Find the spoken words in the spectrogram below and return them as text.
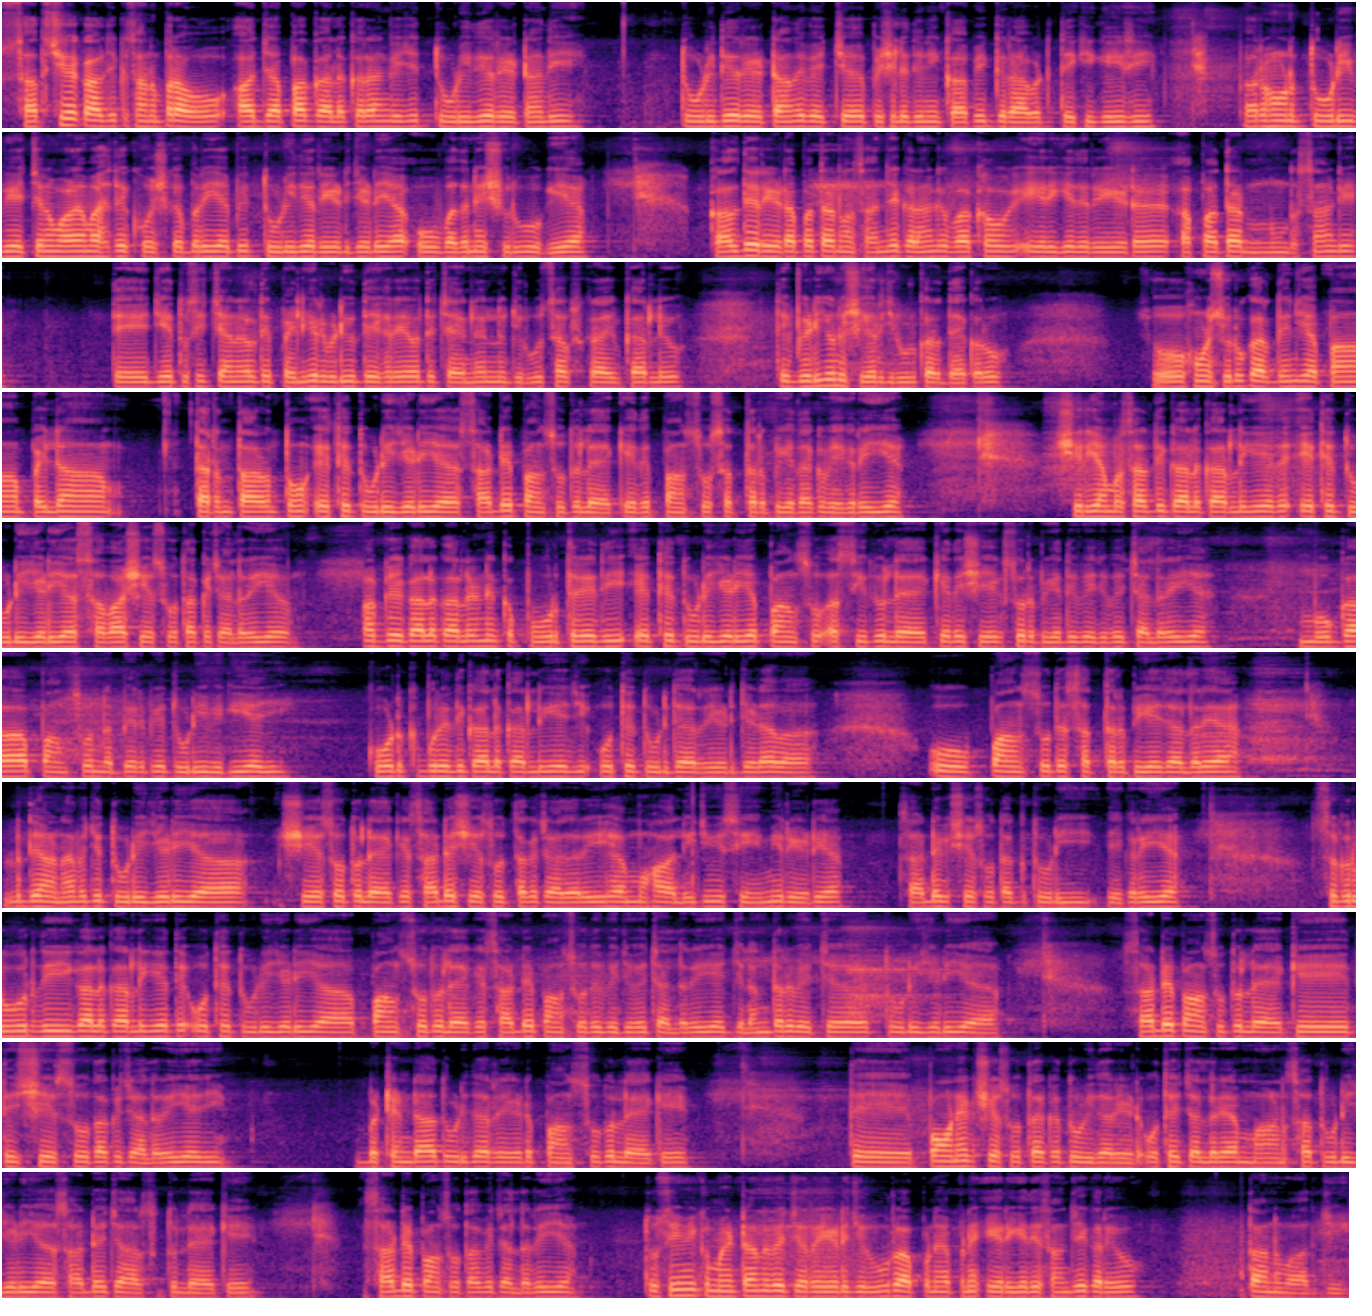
ਸਤਿ ਸ਼੍ਰੀ ਅਕਾਲ ਜੀ ਕਿਸਾਨ ਭਰਾਓ ਅੱਜ ਆਪਾਂ ਗੱਲ ਕਰਾਂਗੇ ਜੀ ਤੂੜੀ ਦੇ ਰੇਟਾਂ ਦੀ। ਤੂੜੀ ਦੇ ਰੇਟਾਂ ਦੇ ਵਿੱਚ ਪਿਛਲੇ ਦਿਨੀ ਕਾਫੀ ਗਿਰਾਵਟ ਦੇਖੀ ਗਈ ਸੀ। ਪਰ ਹੁਣ ਤੂੜੀ ਵੇਚਣ ਵਾਲਿਆਂ ਵਾਸਤੇ ਖੁਸ਼ਖਬਰੀ ਹੈ ਵੀ ਤੂੜੀ ਦੇ ਰੇਟ ਜਿਹੜੇ ਆ ਉਹ ਵਧਣੇ ਸ਼ੁਰੂ ਹੋ ਗਏ ਆ। ਕੱਲ ਦੇ ਰੇਟ ਆਪਾਂ ਤੁਹਾਡੇ ਨਾਲ ਸਾਂਝੇ ਕਰਾਂਗੇ ਵੱਖ-ਵੱਖ ਏਰੀਏ ਦੇ ਰੇਟ ਆਪਾਂ ਤੁਹਾਨੂੰ ਦੱਸਾਂਗੇ। ਤੇ ਜੇ ਤੁਸੀਂ ਚੈਨਲ ਤੇ ਪਹਿਲੀ ਵਾਰ ਵੀਡੀਓ ਦੇਖ ਰਹੇ ਹੋ ਤੇ ਚੈਨਲ ਨੂੰ ਜਰੂਰ ਸਬਸਕ੍ਰਾਈਬ ਕਰ ਲਿਓ ਤੇ ਵੀਡੀਓ ਨੂੰ ਸ਼ੇਅਰ ਜਰੂਰ ਕਰ ਦਿਆ ਕਰੋ। ਸੋ ਹੁਣ ਸ਼ੁਰੂ ਕਰਦੇ ਹਾਂ ਜੀ ਆਪਾਂ ਪਹਿਲਾਂ ਤਰਨਤਾਰਨ ਤੋਂ ਇੱਥੇ ਤੂੜੀ ਜਿਹੜੀ ਆ 550 ਤੋਂ ਲੈ ਕੇ ਤੇ 570 ਰੁਪਏ ਤੱਕ ਵਿਕ ਰਹੀ ਹੈ। ਸ਼੍ਰੀ ਅੰਮ੍ਰਿਤਸਰ ਦੀ ਗੱਲ ਕਰ ਲਈਏ ਤੇ ਇੱਥੇ ਤੂੜੀ ਜਿਹੜੀ ਆ ਸਵਾ ਛੇ ਸੌ ਤੱਕ ਚੱਲ ਰਹੀ ਹੈ ਅੱਗੇ ਗੱਲ ਕਰ ਲੈਣੇ ਕਪੂਰਥਲੇ ਦੀ, ਇੱਥੇ ਤੂੜੀ ਜਿਹੜੀ ਆ 580 ਤੋਂ ਲੈ ਕੇ ਤੇ 600 ਰੁਪਏ ਦੇ ਵਿੱਚ ਵਿੱਚ ਚੱਲ ਰਹੀ ਹੈ ਮੋਗਾ 590 ਰੁਪਏ ਤੂੜੀ ਵਿਕੀ ਹੈ ਜੀ। ਕੋਟਕਪੂਰੇ ਦੀ ਗੱਲ ਕਰ ਲਈਏ ਜੀ, ਉੱਥੇ ਤੂੜੀ ਦਾ ਰੇਟ ਜਿਹੜਾ ਵਾ ਉਹ 500 ਤੇ 70 ਰੁਪਏ ਚੱਲ ਰਿਹਾ। ਲੁਧਿਆਣਾ ਵਿੱਚ ਤੂੜੀ ਜਿਹੜੀ ਆ 600 ਤੋਂ ਲੈ ਕੇ 650 ਤੱਕ ਚੱਲ ਰਹੀ ਹੈ। ਮੋਹਾਲੀ 'ਚ ਵੀ ਸੇਮ ਹੀ ਰੇਟ ਆ। 650 ਤੱਕ ਤੂੜੀ ਵਿਕ ਰਹੀ ਹੈ। ਸੰਗਰੂਰ ਦੀ ਗੱਲ ਕਰ ਲਈਏ ਤੇ ਉੱਥੇ ਤੂੜੀ ਜਿਹੜੀ ਆ 500 ਤੋਂ ਲੈ ਕੇ 550 ਦੇ ਵਿੱਚ ਵਿੱਚ ਚੱਲ ਰਹੀ ਹੈ। ਜਲੰਧਰ ਵਿੱਚ ਤੂੜੀ ਜਿਹੜੀ ਆ 550 ਤੋਂ ਲੈ ਕੇ ਤੇ 600 ਤੱਕ ਚੱਲ ਰਹੀ ਹੈ ਜੀ। ਬਠਿੰਡਾ ਤੂੜੀ ਦਾ ਰੇਟ 500 ਤੋਂ ਲੈ ਕੇ ਤੇ ਪੌਣੇ ਕੁ 600 ਤੱਕ ਤੂੜੀ ਦਾ ਰੇਟ ਉੱਥੇ ਚੱਲ ਰਿਹਾ। ਮਾਨਸਾ ਤੂੜੀ ਜਿਹੜੀ ਆ 450 ਤੋਂ ਲੈ ਕੇ 550 ਤੱਕ ਚੱਲ ਰਹੀ ਹੈ। ਤੁਸੀਂ ਵੀ ਕਮੈਂਟਾਂ ਦੇ ਵਿੱਚ ਰੇਟ ਜ਼ਰੂਰ ਆਪਣੇ ਆਪਣੇ ਏਰੀਏ ਦੇ ਸਾਂਝੇ ਕਰਿਓ। ਧੰਨਵਾਦ ਜੀ।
